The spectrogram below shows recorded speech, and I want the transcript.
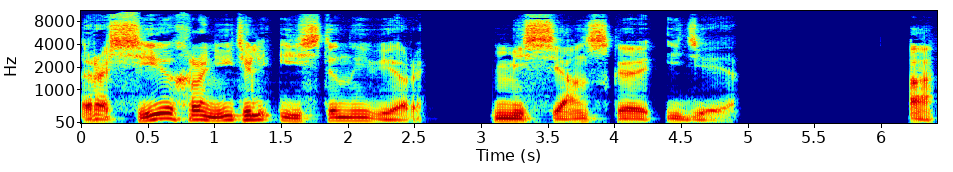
Россия – хранитель истинной веры. Мессианская идея. А.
